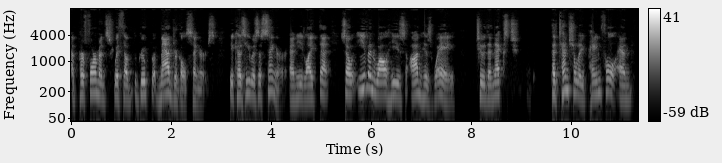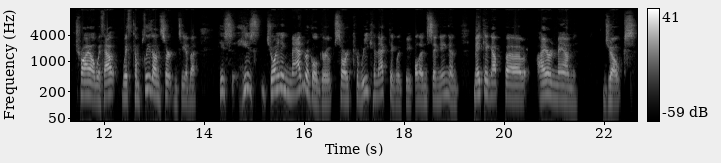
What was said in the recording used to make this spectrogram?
a performance with a group of madrigal singers because he was a singer and he liked that. So even while he's on his way to the next potentially painful and trial without with complete uncertainty about he's he's joining madrigal groups or reconnecting with people and singing and making up uh, Iron Man jokes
